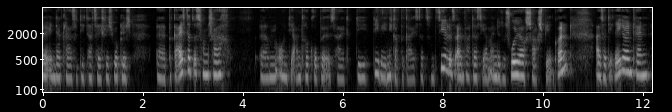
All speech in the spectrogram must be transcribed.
in der Klasse, die tatsächlich wirklich äh, begeistert ist von Schach. Ähm, und die andere Gruppe ist halt die, die weniger begeistert sind. Ziel ist einfach, dass sie am Ende des Schuljahres Schach spielen können, also die Regeln kennen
